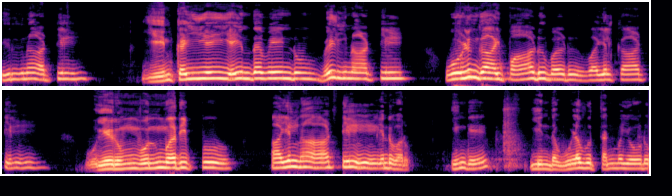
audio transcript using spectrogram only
திருநாட்டில் ஏன் கையை ஏந்த வேண்டும் வெளிநாட்டில் ஒழுங்காய் பாடுபடு வயல் காட்டில் உயரும் உன் மதிப்பு அயல் நாட்டில் என்று வரும். இங்கே இந்த உழவு தன்மையோடு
